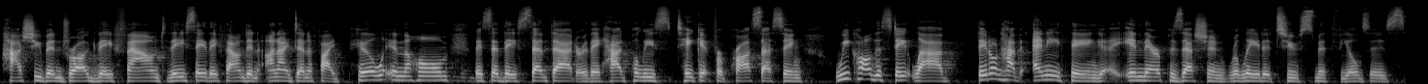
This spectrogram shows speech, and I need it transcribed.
Has she been drugged? They found, they say they found an unidentified pill in the home. Mm-hmm. They said they sent that, or they had police take it for processing. We call the state lab. They don't have anything in their possession related to Smith Fields'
